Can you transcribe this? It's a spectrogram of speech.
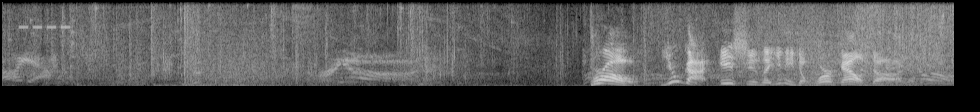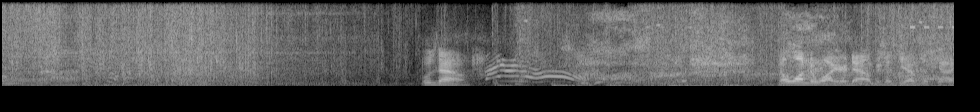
Oh, yeah. Bring it on. Bro, you got issues that you need to work out, dog. Who's down? No wonder why you're down, because you have this guy.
